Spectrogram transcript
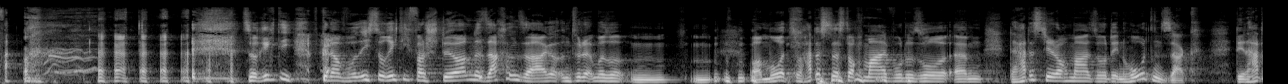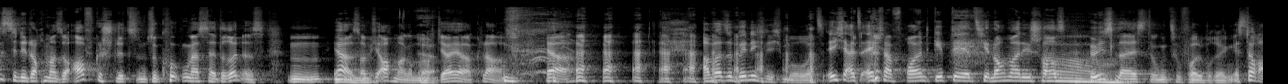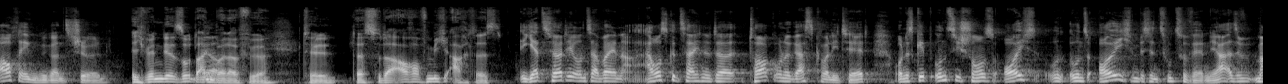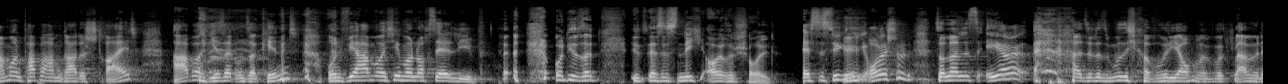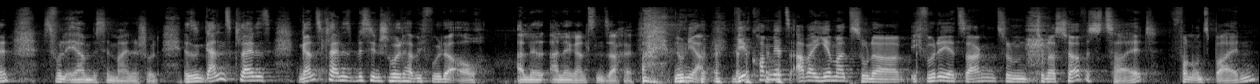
so richtig, genau, wo ich so richtig verstörende Sachen sage und du dann immer so, mm, mm. Oh, Moritz, du hattest das doch mal, wo du so, ähm, da hattest du dir doch mal so den Hodensack den hattest du dir doch mal so aufgeschlitzt, um zu gucken, was da drin ist. Hm, ja, das habe ich auch mal gemacht. Ja, ja, ja klar. Ja. Aber so bin ich nicht, Moritz. Ich als echter Freund gebe dir jetzt hier nochmal die Chance, oh. Höchstleistungen zu vollbringen. Ist doch auch irgendwie ganz schön. Ich bin dir so dankbar ja. dafür, Till, dass du da auch auf mich achtest. Jetzt hört ihr uns aber in ausgezeichneter Talk ohne Gastqualität und es gibt uns die Chance, euch uns euch ein bisschen zuzuwenden. Ja, also Mama und Papa haben gerade Streit, aber ihr seid unser Kind und wir haben euch immer noch sehr lieb. Und ihr seid, das ist nicht eure Schuld. Es ist wirklich nicht eure Schuld, sondern es ist eher, also das muss ich ja wohl hier auch mal klar benennen, ist wohl eher ein bisschen meine Schuld. Also ein ganz kleines, ein ganz kleines bisschen Schuld habe ich wohl da auch alle, alle ganzen Sache. Nun ja, wir kommen jetzt aber hier mal zu einer, ich würde jetzt sagen, zu, zu einer Servicezeit von uns beiden,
